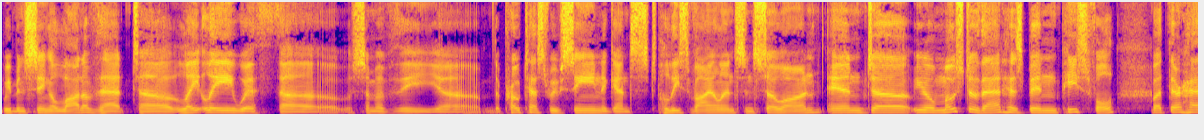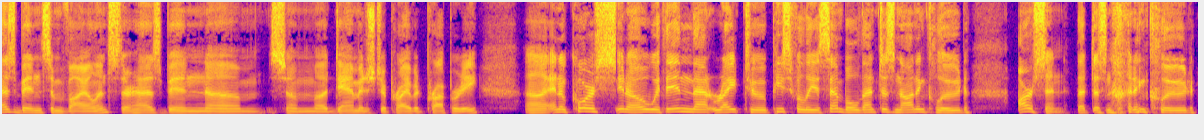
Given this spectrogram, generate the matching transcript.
We've been seeing a lot of that uh, lately with uh, some of the uh, the protests we've seen against police violence and so on. And uh, you know, most of that has been peaceful, but there has been some violence. There has been um, some uh, damage to private property, uh, and of course, you know, within that right to peacefully assemble, that does not include arson. That does not include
